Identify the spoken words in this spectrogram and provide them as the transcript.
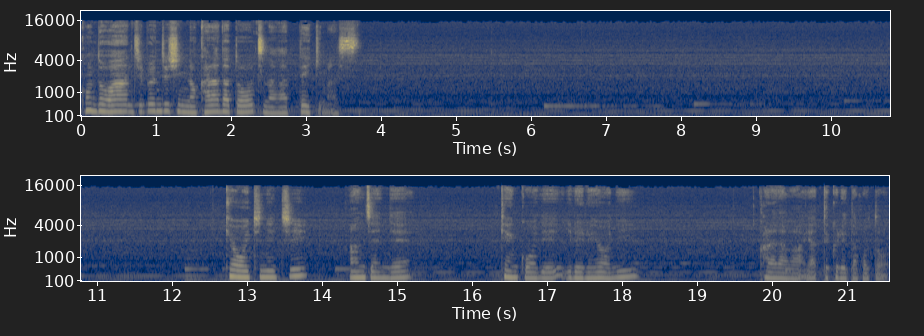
今度は自分自身の体とつながっていきます。今日一日安全で健康でいれるように体がやってくれたこと。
